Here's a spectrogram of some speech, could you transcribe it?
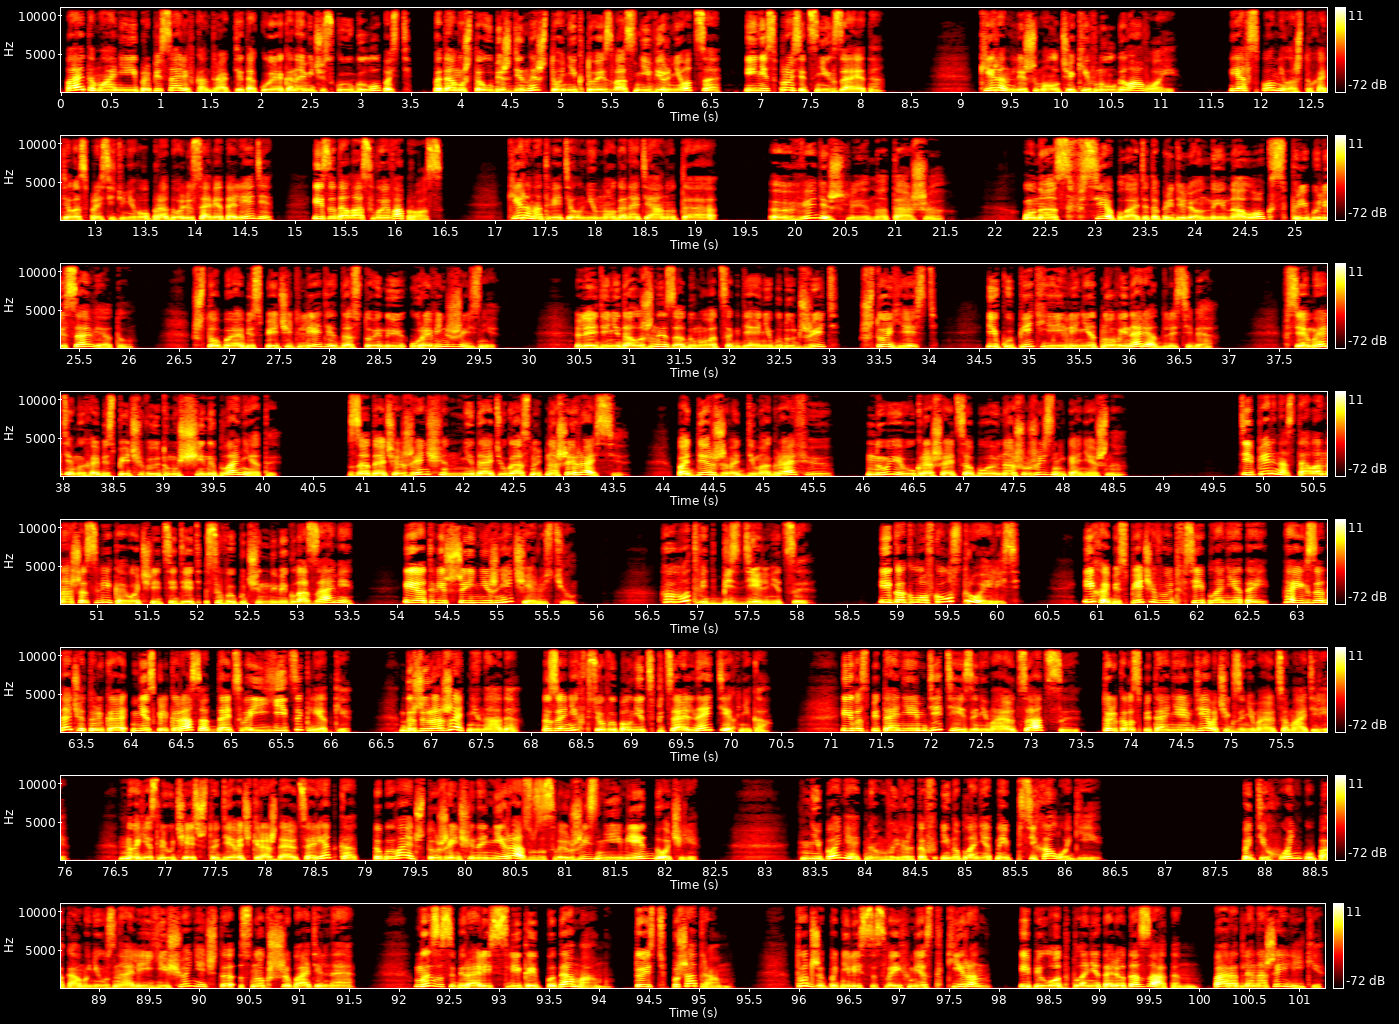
Поэтому они и прописали в контракте такую экономическую глупость, потому что убеждены, что никто из вас не вернется и не спросит с них за это. Киран лишь молча кивнул головой. Я вспомнила, что хотела спросить у него про долю совета леди, и задала свой вопрос. Киран ответил немного натянуто. «Видишь ли, Наташа, у нас все платят определенный налог с прибыли совету, чтобы обеспечить леди достойный уровень жизни. Леди не должны задумываться, где они будут жить, что есть, и купить ей или нет новый наряд для себя. Всем этим их обеспечивают мужчины планеты. Задача женщин — не дать угаснуть нашей расе, поддерживать демографию, ну и украшать собой нашу жизнь, конечно. Теперь настала наша с Ликой очередь сидеть с выпученными глазами и отвисшей нижней челюстью. Вот ведь бездельницы. И как ловко устроились. Их обеспечивают всей планетой, а их задача только несколько раз отдать свои яйцеклетки. Даже рожать не надо. За них все выполнит специальная техника. И воспитанием детей занимаются отцы, только воспитанием девочек занимаются матери. Но если учесть, что девочки рождаются редко, то бывает, что женщина ни разу за свою жизнь не имеет дочери. Не понять нам вывертов инопланетной психологии. Потихоньку, пока мы не узнали еще нечто сногсшибательное, мы засобирались с Ликой по домам, то есть по шатрам. Тут же поднялись со своих мест Киран и пилот планетолета Затон, пара для нашей Лики.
